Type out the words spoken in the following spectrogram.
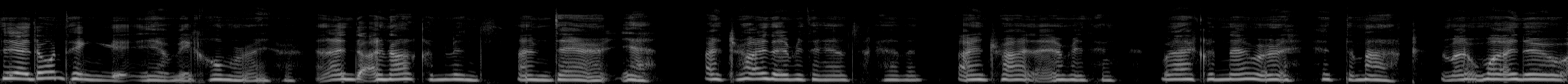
See, I don't think you become a writer. And I, I'm not convinced I'm there yet. I tried everything else, Kevin. I tried everything but I could never hit the mark. My, what I do,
